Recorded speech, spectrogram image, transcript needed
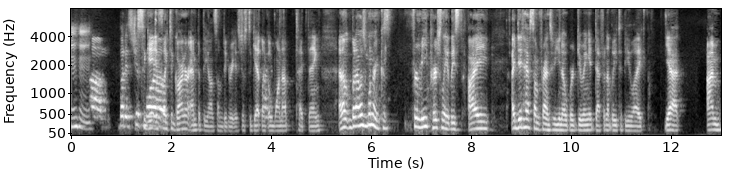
Mm-hmm. um, but it's just to it's, it's like to garner empathy on some degree. It's just to get like a one-up type thing. And I, but i was wondering because for me personally at least i i did have some friends who you know were doing it definitely to be like yeah i'm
